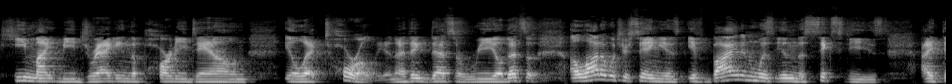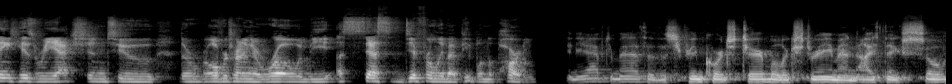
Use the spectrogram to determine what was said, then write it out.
he might be dragging the party down electorally. And I think that's a real, that's a, a lot of what you're saying is if Biden was in the 60s, I think his reaction to the overturning of Roe would be assessed differently by people in the party. In the aftermath of the Supreme Court's terrible, extreme, and I think so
